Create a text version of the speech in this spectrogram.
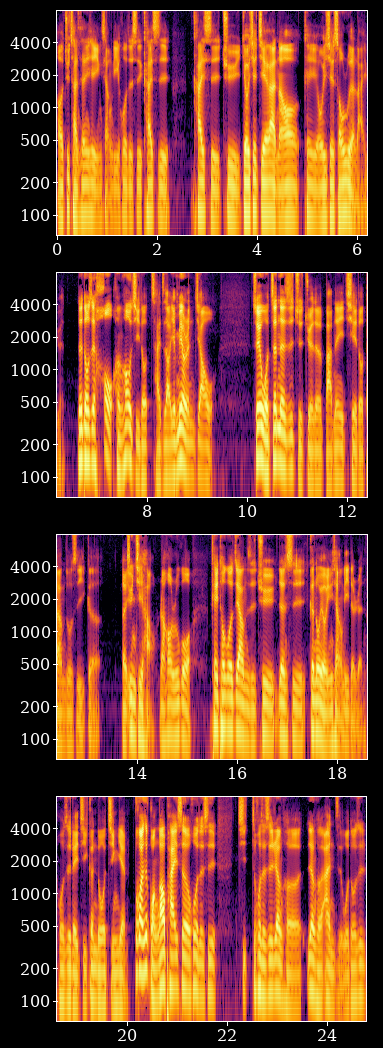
呃，去产生一些影响力，或者是开始开始去有一些接案，然后可以有一些收入的来源。那都是后很后期都才知道，也没有人教我，所以我真的是只觉得把那一切都当做是一个呃运气好。然后如果可以透过这样子去认识更多有影响力的人，或者是累积更多经验，不管是广告拍摄，或者是或者是任何任何案子，我都是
